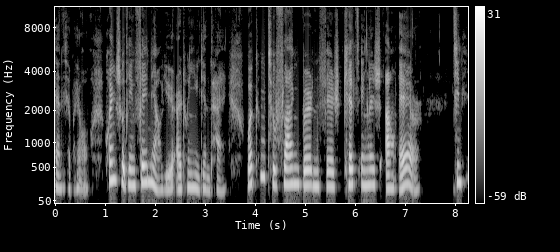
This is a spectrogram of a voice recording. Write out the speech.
亲爱的小朋友，欢迎收听飞鸟鱼儿童英语电台。Welcome to Flying Bird and Fish Kids English on Air。今天，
